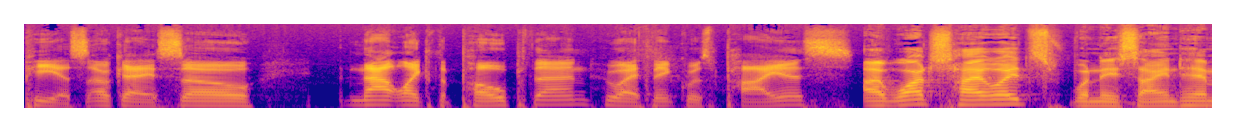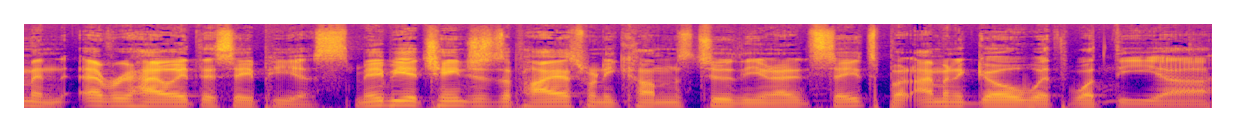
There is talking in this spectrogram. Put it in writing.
Pius. Okay, so not like the Pope then, who I think was pious. I watched highlights when they signed him, and every highlight they say pious. Maybe it changes to pious when he comes to the United States, but I'm going to go with what the uh,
